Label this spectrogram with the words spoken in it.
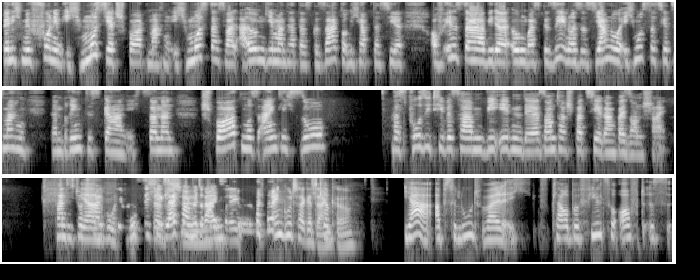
wenn ich mir vornehme, ich muss jetzt Sport machen, ich muss das, weil irgendjemand hat das gesagt und ich habe das hier auf Insta wieder irgendwas gesehen und es ist Januar, ich muss das jetzt machen, dann bringt es gar nichts, sondern Sport muss eigentlich so was Positives haben, wie eben der Sonntagsspaziergang bei Sonnenschein. Fand ich total ja, gut. Muss ich hier gleich schön. mal mit reinbringen. Ein guter Gedanke. Glaub, ja, absolut, weil ich glaube, viel zu oft ist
